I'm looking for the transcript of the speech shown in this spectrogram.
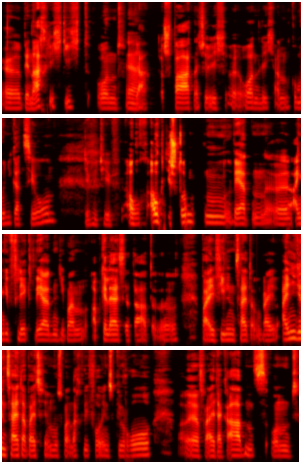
äh, benachrichtigt und Ja. ja, das spart natürlich, äh, ordentlich an Kommunikation. Definitiv. Auch auch die Stunden werden, äh, eingepflegt werden, die man abgeleistet hat. Äh, bei vielen Zeit bei einigen Zeitarbeitsfirmen muss man nach wie vor ins Büro, Freitagabends und,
